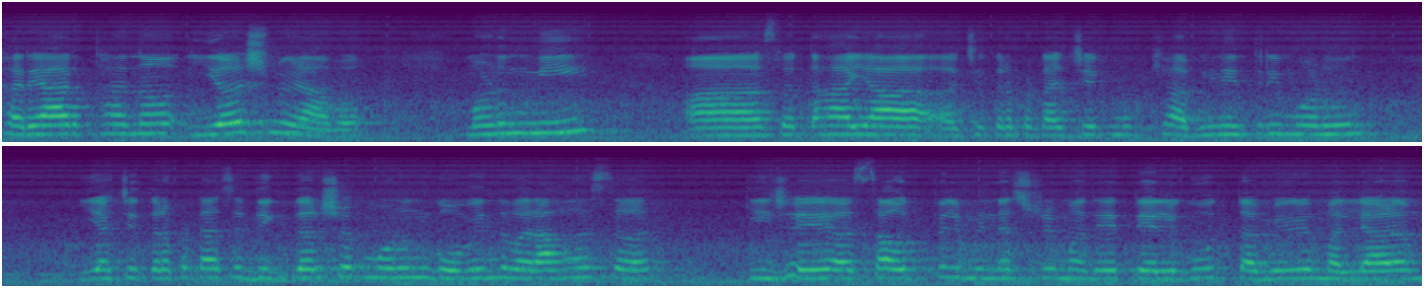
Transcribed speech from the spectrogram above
खऱ्या अर्थानं यश मिळावं. म्हणून मी स्वतः या चित्रपटाची एक मुख्य अभिनेत्री म्हणून या चित्रपटाचे दिग्दर्शक म्हणून गोविंद वराह सर की जे साऊथ फिल्म इंडस्ट्रीमध्ये तेलगू तमिळ मल्याळम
